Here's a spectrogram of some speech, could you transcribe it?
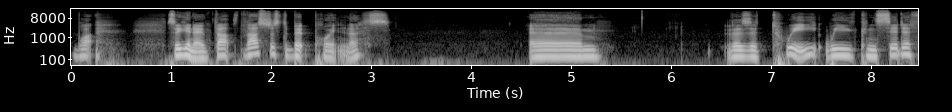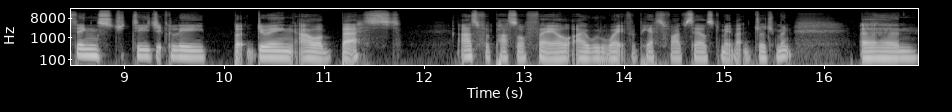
what? So you know that that's just a bit pointless. Um, there's a tweet. We consider things strategically, but doing our best. As for pass or fail, I would wait for PS5 sales to make that judgment. Um,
